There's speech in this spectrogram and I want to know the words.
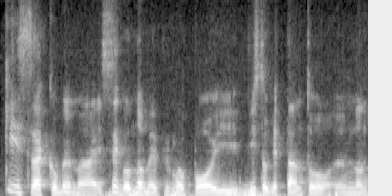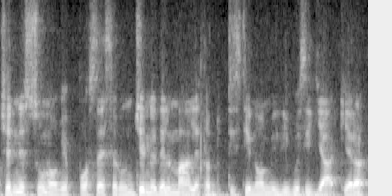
Chissà come mai, secondo me prima o poi, visto che tanto eh, non c'è nessuno che possa essere un genio del male fra tutti questi nomi di cui si chiacchiera,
